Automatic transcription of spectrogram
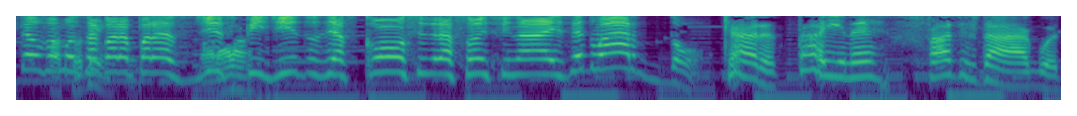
Então vamos agora para as despedidas e as considerações finais. Eduardo! Eduardo. Cara, tá aí, né? Fases da água.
